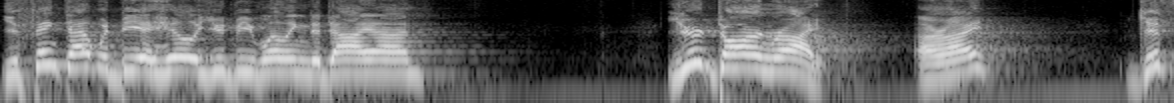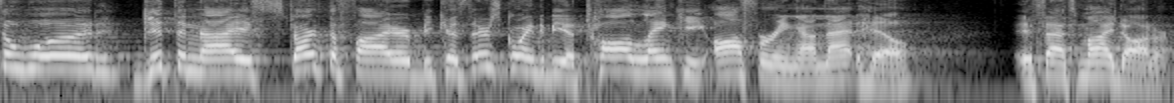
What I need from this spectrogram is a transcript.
You think that would be a hill you'd be willing to die on? You're darn right, all right? Get the wood, get the knife, start the fire, because there's going to be a tall, lanky offering on that hill if that's my daughter.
